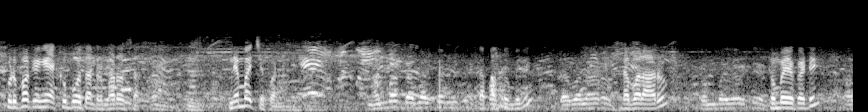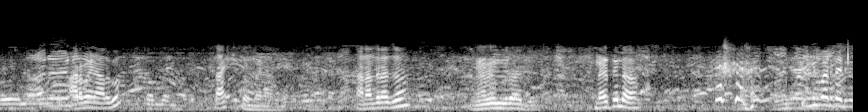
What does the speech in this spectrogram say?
ఇప్పుడు పక్క ఇంకా ఎక్కుపోతుంటారు భరోసా. నెంబర్ చెప్పండి. నంబర్ డబల్ తొమ్మిది. డబల్ తొమ్మిది. డబల్ ఆరు. డబల్ ఆరు. తొంభై ఒకటి. తొంభై ఒకటి. అరవై నాలుగు. లాస్ట్ తొంభై నాలుగు. ఆనందరాజు? ఆనందరాజు. నవ్వుతున్నావు సిగ్గుపడతాడు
